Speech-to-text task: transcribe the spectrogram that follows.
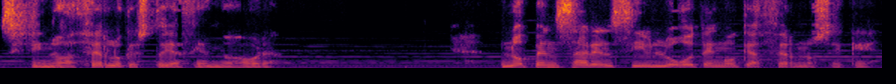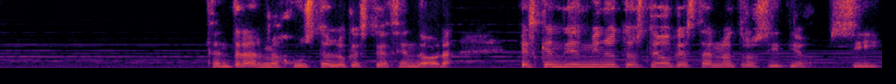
sino hacer lo que estoy haciendo ahora. No pensar en si luego tengo que hacer no sé qué. Centrarme justo en lo que estoy haciendo ahora. ¿Es que en 10 minutos tengo que estar en otro sitio? Sí,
